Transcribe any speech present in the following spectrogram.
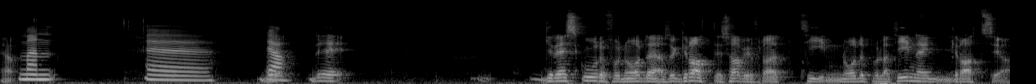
Ja. men eh, Det, Ja. det greske ordet for nåde altså Gratis har vi jo fra latin. Nåde på latin er gratia,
